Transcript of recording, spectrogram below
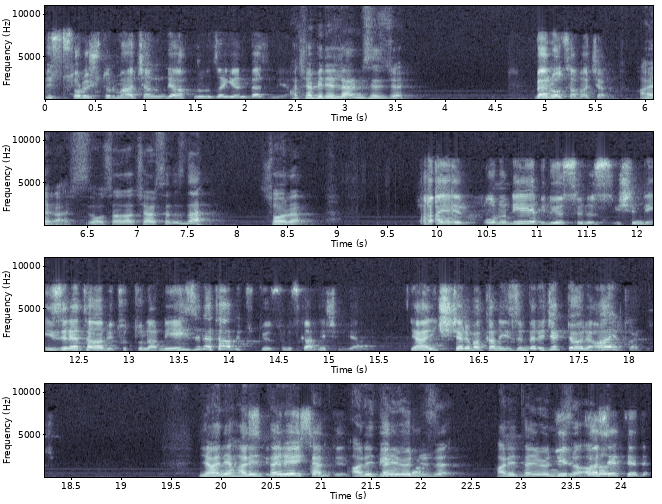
bir soruşturma açalım diye aklınıza gelmez mi ya? Açabilirler mi sizce? Ben olsam açarım. Hayır hayır. Siz olsanız açarsınız da sonra Hayır onu niye biliyorsunuz? Şimdi izine tabi tuttular. Niye izine tabi tutuyorsunuz kardeşim ya? Yani İçişleri Bakanı izin verecek de öyle. Hayır kardeşim. yani haritayı neysemdi. haritayı Bir önünüze haritayı Bir önünüze alın. gazetede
